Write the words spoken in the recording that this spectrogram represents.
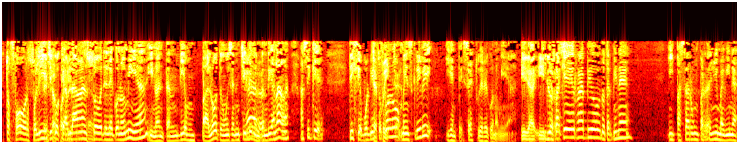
estos foros políticos que hablaban claro. sobre la economía y no entendía un palote, como dicen en Chile, Claro. no entendía nada. Así que dije, volví a Estocolmo, fuiste. me inscribí y empecé a estudiar economía. Y, la- Y, y lo saqué rápido, lo terminé y pasaron un par de años y me vine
